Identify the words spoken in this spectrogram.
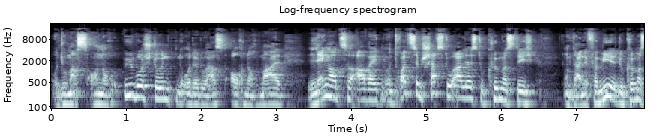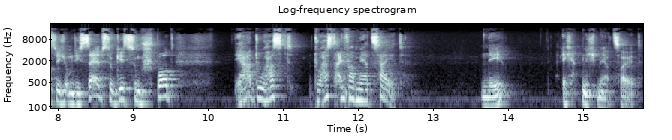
und du machst auch noch Überstunden oder du hast auch noch mal länger zu arbeiten und trotzdem schaffst du alles, du kümmerst dich um deine Familie, du kümmerst dich um dich selbst, du gehst zum Sport. Ja, du hast, du hast einfach mehr Zeit. Nee, ich habe nicht mehr Zeit.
